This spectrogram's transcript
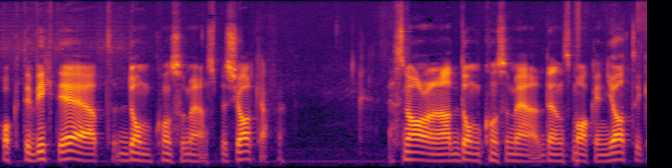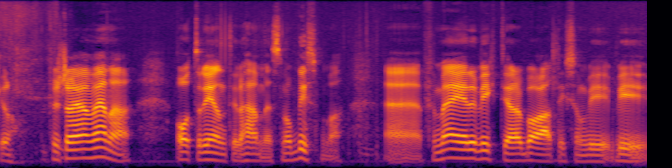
och det viktiga är att de konsumerar specialkaffe. Snarare än att de konsumerar den smaken jag tycker om. Förstår du vad jag menar? Återigen till det här med snobbism. Eh, för mig är det viktigare bara att liksom vi, vi,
